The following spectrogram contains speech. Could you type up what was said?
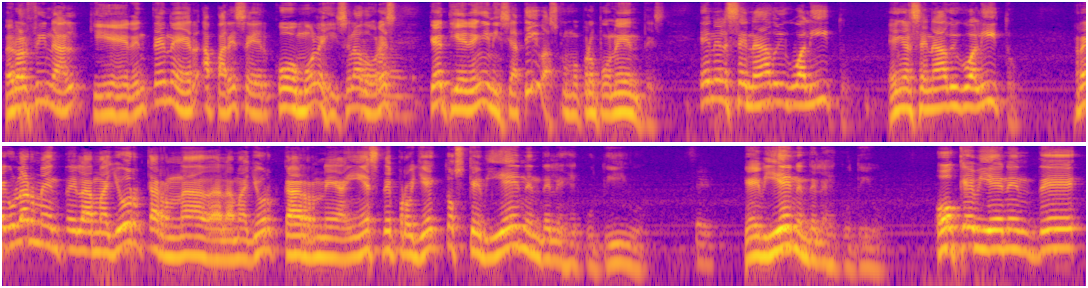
Pero al final quieren tener, aparecer como legisladores que tienen iniciativas, como proponentes. En el Senado igualito, en el Senado igualito. Regularmente la mayor carnada, la mayor carne ahí es de proyectos que vienen del Ejecutivo que vienen del Ejecutivo o que vienen de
